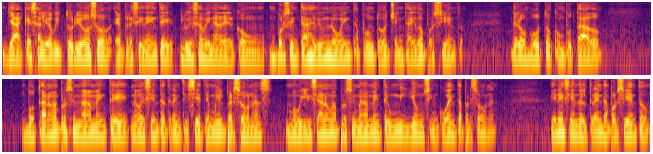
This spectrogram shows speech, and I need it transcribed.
ya que salió victorioso el presidente Luis Abinader con un porcentaje de un 90.82% de los votos computados. Votaron aproximadamente 937 mil personas, movilizaron aproximadamente un millón cincuenta personas, viene siendo el 30%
